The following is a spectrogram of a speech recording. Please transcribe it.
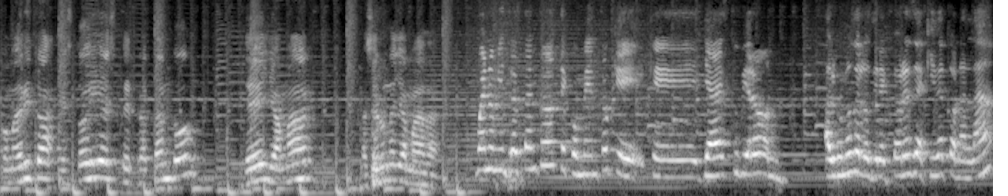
Comadrita, estoy este, tratando de llamar, hacer una llamada. Bueno, mientras tanto te comento que, que ya estuvieron algunos de los directores de aquí de Tonalá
